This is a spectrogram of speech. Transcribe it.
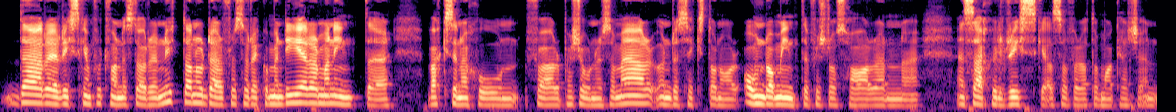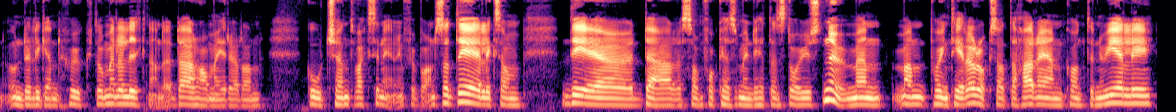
där är risken fortfarande större än nyttan och därför så rekommenderar man inte vaccination för personer som är under 16 år. Om de inte förstås har en, eh, en särskild risk, alltså för att de har kanske en underliggande sjukdom eller liknande. Där har man ju redan godkänt vaccinering för barn. Så det är liksom det är där som Folkhälsomyndigheten står just nu. Men man poängterar också att det här är en kontinuerlig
